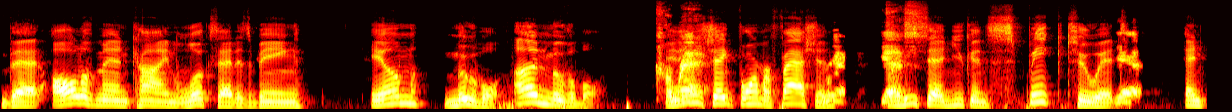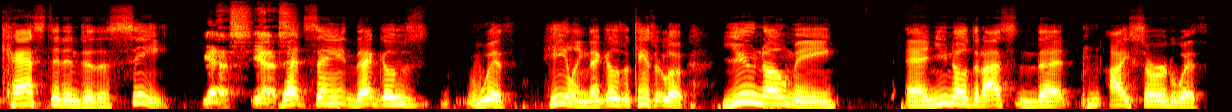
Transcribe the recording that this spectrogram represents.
that all of mankind looks at as being immovable, unmovable, Correct. in any shape, form, or fashion. Correct. Yes. But he said you can speak to it yes. and cast it into the sea. Yes, yes. That saying that goes with healing. That goes with cancer. Look, you know me, and you know that I that I served with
